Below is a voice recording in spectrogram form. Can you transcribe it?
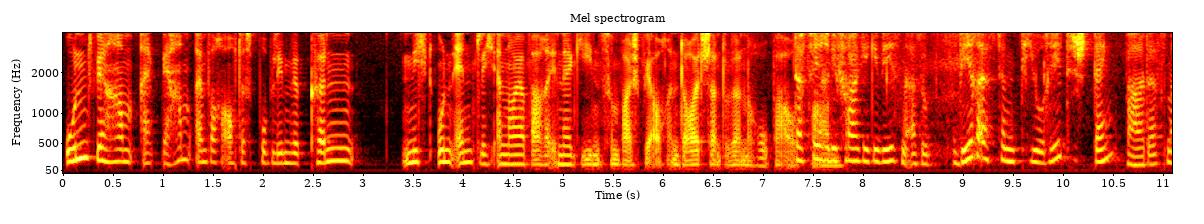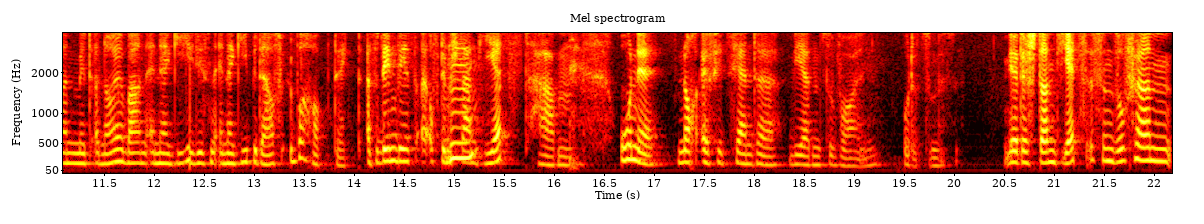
Und wir haben, wir haben einfach auch das Problem, wir können nicht unendlich erneuerbare Energien zum Beispiel auch in Deutschland oder in Europa ausbauen. Das wäre die Frage gewesen. Also wäre es denn theoretisch denkbar, dass man mit erneuerbaren Energien diesen Energiebedarf überhaupt deckt? Also den wir jetzt auf dem Stand hm. jetzt haben, ohne noch effizienter werden zu wollen oder zu müssen? Ja, der Stand jetzt ist insofern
